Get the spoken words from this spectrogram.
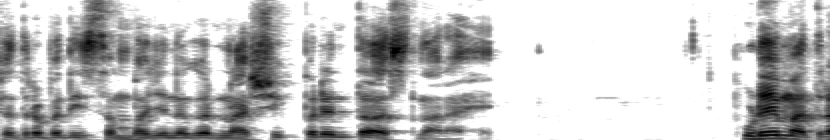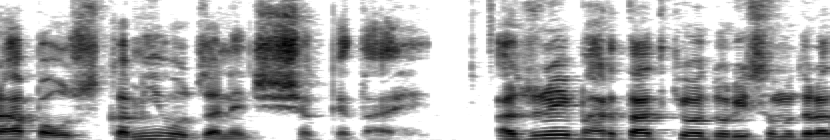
छत्रपती संभाजीनगर नाशिकपर्यंत असणार आहे. पुढे मात्र हा पाऊस कमी होत जाण्याची शक्यता आहे. अजूनही भारतात किंवा दोरी समुद्रात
